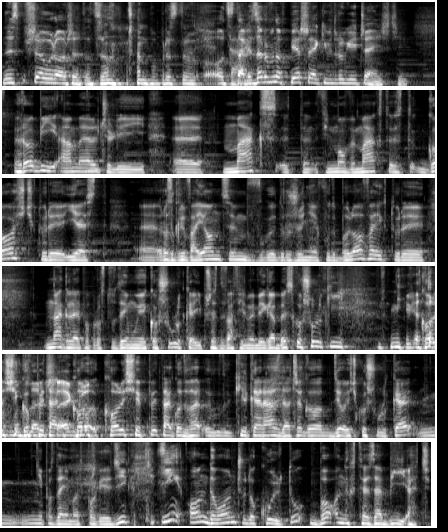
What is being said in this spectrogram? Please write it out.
No jest przeurocze to, co on tam po prostu odstawia, Tak. zarówno w pierwszej, jak i w drugiej części. Robbie Amell, czyli e, Max, ten filmowy Max, to jest gość, który jest e, rozgrywającym w drużynie futbolowej, który nagle po prostu zdejmuje koszulkę i przez dwa filmy biega bez koszulki. Nie wiadomo Kol się go pyta, kol, kol się pyta go dwa, kilka razy, dlaczego zdjąłeś koszulkę. Nie poznajemy odpowiedzi. I on dołączył do kultu, bo on chce zabijać.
